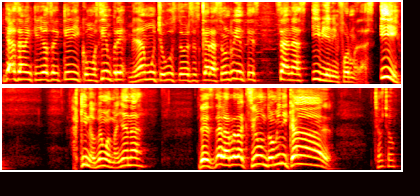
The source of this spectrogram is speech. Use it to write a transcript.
Ya saben que yo soy Kerry y como siempre me da mucho gusto ver sus caras sonrientes, sanas y bien informadas. Y aquí nos vemos mañana desde la redacción dominical. Chau, chau.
